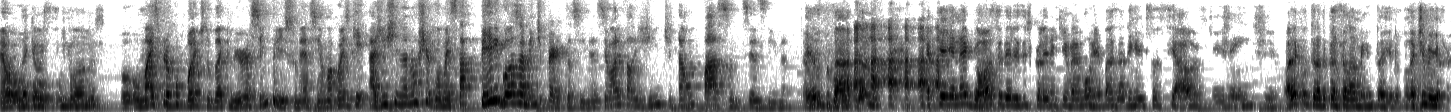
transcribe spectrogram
É o, daqui a uns 5 anos. O, o, mais preocupante do Black Mirror é sempre isso, né? Assim, é uma coisa que a gente ainda não chegou, mas está perigosamente perto, assim, né? Você olha e fala, gente, tá um passo de ser assim, né? É Exatamente. Aquele negócio deles escolherem quem vai morrer baseado em rede social. Eu fiquei, gente, olha a cultura do cancelamento aí no Black Mirror.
